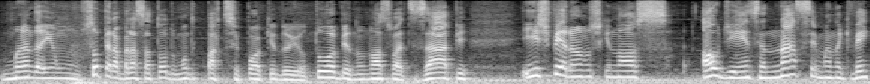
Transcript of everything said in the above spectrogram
manda aí um super abraço a todo mundo que participou aqui do YouTube, no nosso WhatsApp. E esperamos que nossa audiência na semana que vem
